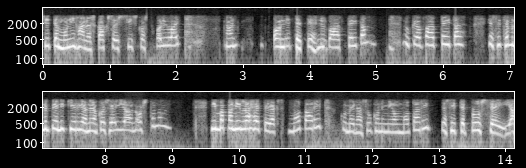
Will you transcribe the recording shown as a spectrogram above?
Sitten mun ihanas kaksoissisko oli laittanut, on, on itse tehnyt vaatteita, nukevaatteita. Ja sitten semmoinen pieni kirjainen, jonka se ei ole ostanut. Niin mä panin lähettäjäksi motarit, kun meidän sukunimi on motari, ja sitten plus Seija.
